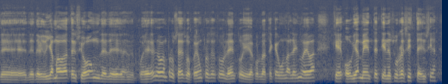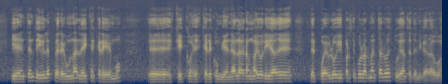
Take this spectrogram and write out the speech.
de, un llamado de atención, desde, pues es un proceso, pues es un proceso lento y acordate que es una ley nueva que obviamente tiene su resistencia y es entendible, pero es una ley que creemos eh, que, que, le conviene a la gran mayoría de, del pueblo y particularmente a los estudiantes de Nicaragua.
